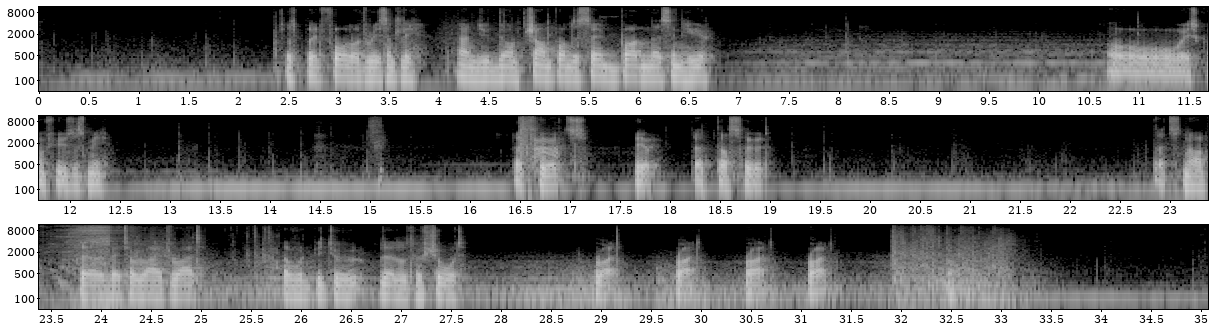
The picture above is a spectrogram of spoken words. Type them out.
Just played Fallout recently, and you don't jump on the same button as in here. Always confuses me. That hurts. Yep, that does hurt. That's not the elevator ride, right? That would be too little, too short. Right, right, right, right.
